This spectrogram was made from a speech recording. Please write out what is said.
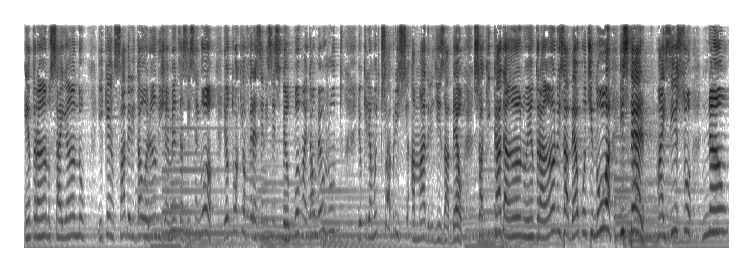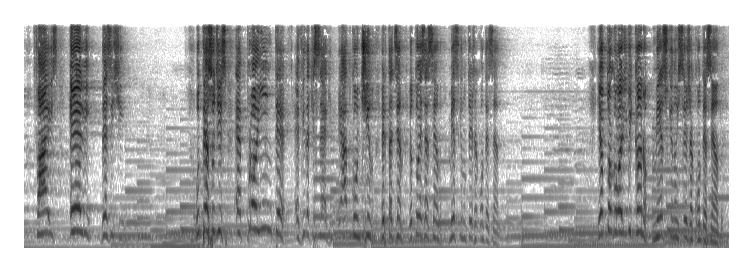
Entra ano, sai ano, e quem sabe ele está orando e gemendo assim: Senhor, eu estou aqui oferecendo incenso pelo povo, mas está o meu junto. Eu queria muito que o senhor abrisse a madre de Isabel. Só que cada ano entra ano, Isabel continua estéreo. Mas isso não faz ele desistir. O texto diz: é pro inter, é vida que segue, é ato contínuo. Ele está dizendo: eu estou exercendo, mesmo que não esteja acontecendo. Eu estou glorificando, mesmo que não esteja acontecendo.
